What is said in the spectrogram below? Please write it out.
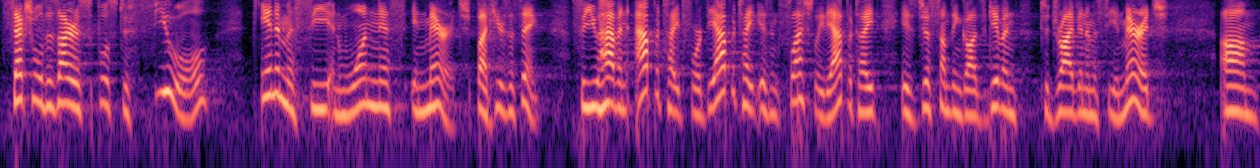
Sexual desire is supposed to fuel intimacy and oneness in marriage. But here's the thing so you have an appetite for it. The appetite isn't fleshly, the appetite is just something God's given to drive intimacy in marriage. Um,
